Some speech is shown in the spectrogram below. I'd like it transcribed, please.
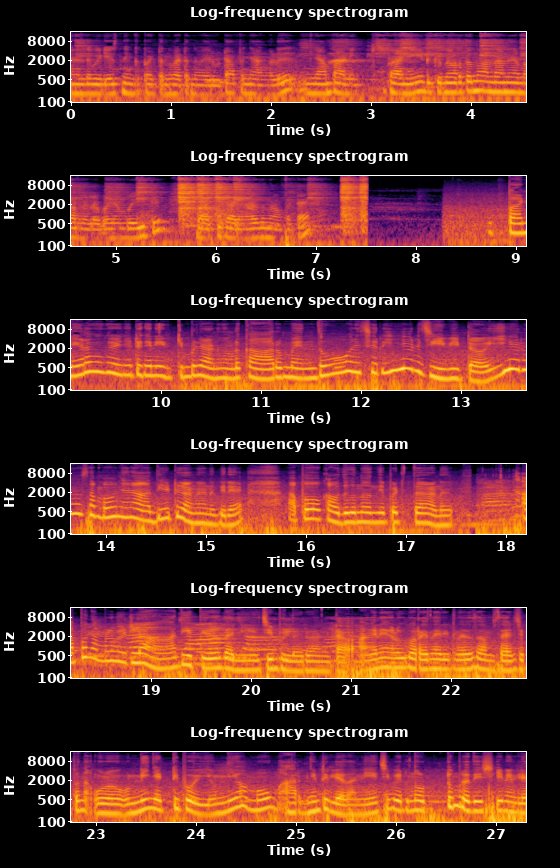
എന്റെ വീഡിയോസ് നിങ്ങൾക്ക് പെട്ടെന്ന് പെട്ടെന്ന് വരും കേട്ടോ അപ്പോൾ ഞങ്ങൾ ഞാൻ പണി പണി എടുക്കുന്നിടത്തുനിന്ന് വന്നാണ് ഞാൻ പറഞ്ഞല്ലോ അപ്പോൾ ഞാൻ പോയിട്ട് ബാക്കി കാര്യങ്ങളൊക്കെ നോക്കട്ടെ. പണികളൊക്കെ കഴിഞ്ഞിട്ട് ഇങ്ങനെ ഇരിക്കുമ്പോഴാണ് നമ്മുടെ കാറും എന്തോ ഒരു ചെറിയൊരു ജീവി കേട്ടോ ഈ ഒരു സംഭവം ഞാൻ ആദ്യമായിട്ട് കാണുകയാണ് ഇതിനെ. അപ്പോൾ കൗതുകം തോന്നിയപ്പെടുത്താണ് അപ്പോൾ നമ്മൾ വീട്ടിൽ ആദ്യം എത്തിയത് ധനിയേച്ചിയും പിള്ളേരുമാണ് കേട്ടോ അങ്ങനെ ഞങ്ങൾ കുറേ നേരം ഇരുന്നത് സംസാരിച്ചപ്പോൾ ഉണ്ണി ഞെട്ടിപ്പോയി. ഉണ്ണിയും അമ്മവും അറിഞ്ഞിട്ടില്ല. ധനിയേച്ചി വരുന്ന ഒട്ടും പ്രതീക്ഷിക്കുന്നില്ല.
